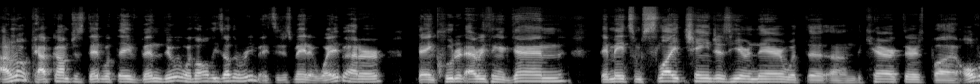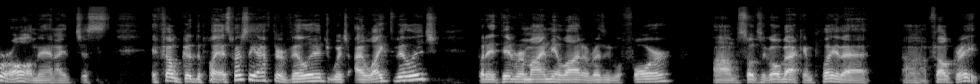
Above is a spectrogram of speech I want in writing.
I don't know. Capcom just did what they've been doing with all these other remakes. They just made it way better. They included everything again. They made some slight changes here and there with the um, the characters, but overall, man, I just it felt good to play, especially after Village, which I liked Village but it did remind me a lot of Resident Evil 4. Um, so to go back and play that uh, felt great.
